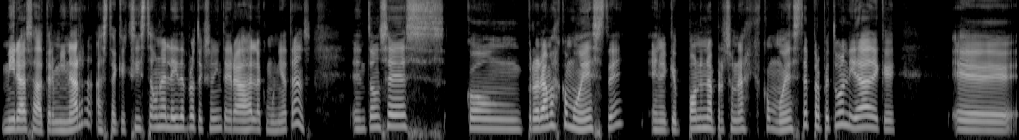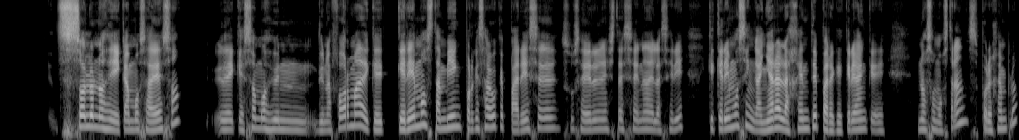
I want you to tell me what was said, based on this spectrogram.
miras a terminar hasta que exista una ley de protección integrada de la comunidad trans. Entonces, con programas como este, en el que ponen a personajes como este, perpetúan la idea de que eh, solo nos dedicamos a eso, de que somos de, una forma, de que queremos también, porque es algo que parece suceder en esta escena de la serie, que queremos engañar a la gente para que crean que no somos trans, por ejemplo,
